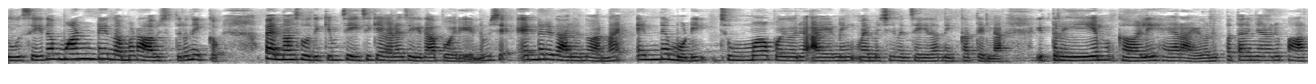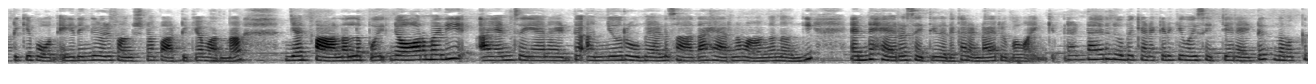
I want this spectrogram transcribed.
യൂസ് ചെയ്ത് വൺ ഡേ നമ്മുടെ ആവശ്യത്തിന് നിൽക്കും. അപ്പം എന്നാൽ ചോദിക്കും? ചേച്ചിക്ക് അങ്ങനെ ചെയ്താൽ പോരെയെന്ന് പക്ഷെ എന്റെ ഒരു കാര്യം എന്ന് പറഞ്ഞാൽ എന്റെ മുടി ചുമ്മാ പോയി ഒരു അയണിങ് മെഷീൻ ചെയ്താൽ നിൽക്കത്തില്ല ഇത്രയും കേളി ഹെയർ ആയതുകൊണ്ട്. ഇപ്പം തന്നെ ഞാൻ ഒരു പാർട്ടിക്ക് പോകുന്ന ഏതെങ്കിലും ഒരു ഫംഗ്ഷനോ പാർട്ടിക്കോ വന്നാൽ ഞാൻ പാർലറിൽ പോയി. നോർമലി അയൺ ചെയ്യാനായിട്ട് അഞ്ഞൂറ് രൂപയാണ് സാധാ ഹെയറിന് വാങ്ങുന്നതെങ്കിൽ എന്റെ ഹെയർ സെറ്റ് ചെയ്തെടുക്കാൻ രണ്ടായിരം രൂപ വാങ്ങിക്കും. രണ്ടായിരം രൂപയ്ക്ക് ഇടയ്ക്കിടയ്ക്ക് പോയി സെറ്റ് ചെയ്യാനായിട്ട് നമുക്ക്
